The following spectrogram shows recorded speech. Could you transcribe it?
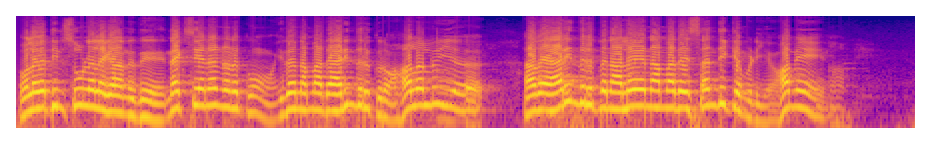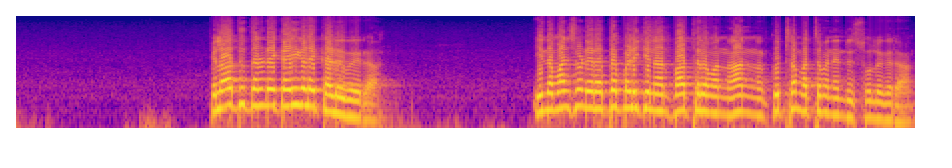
உலகத்தின் சூழ்நிலையானது நெக்ஸ்ட் என்ன நடக்கும்? இதை நம்ம அதை அறிந்திருக்கிறோம். ஹalleluya அதை அறிந்திருப்பனாலே நாம் அதை சந்திக்க முடியும். ஆமே பிலாத்து தன்னுடைய கைகளை கழுவுகிறார். இந்த மனுஷனுடைய இரத்த பழிக்கு நான் பாத்திரவன் நான் குற்றமற்றவன் என்று சொல்லுகிறான்.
